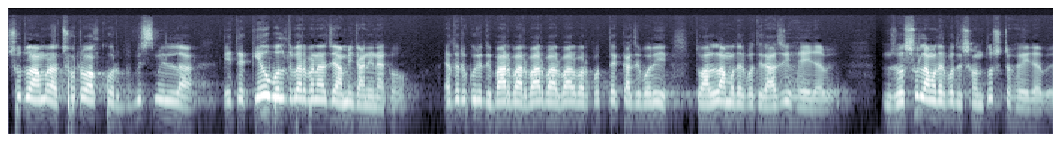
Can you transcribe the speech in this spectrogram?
শুধু আমরা ছোট অক্ষর, বিসমিল্লা, এতে কেউ বলতে পারবে না যে আমি জানি না কেউ। এতটুকু যদি বারবার বারবার বারবার প্রত্যেক কাজে বলি, তো আল্লাহ আমাদের প্রতি রাজি হয়ে যাবে। রসুল আমাদের প্রতি সন্তুষ্ট হয়ে যাবে।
